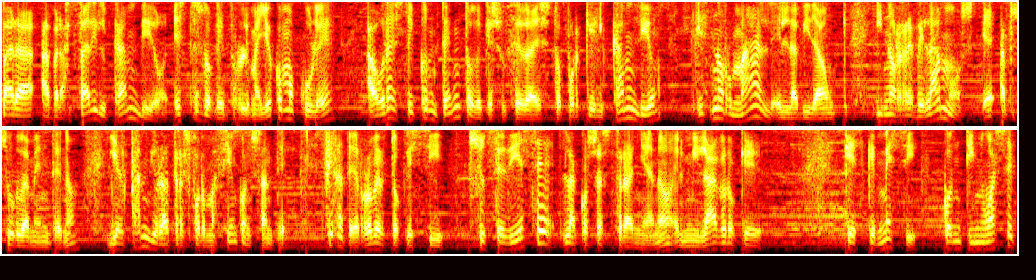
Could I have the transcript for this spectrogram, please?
para abrazar el cambio. Este es lo que hay problema. Yo como culé ahora estoy contento de que suceda esto, porque el cambio es normal en la vida y nos revelamos eh, absurdamente, ¿no? Y el cambio, la transformación constante. Fíjate, Roberto, que si sucediese la cosa extraña, ¿no? El milagro que que es que Messi continuase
